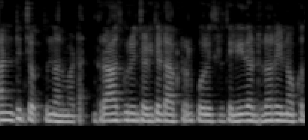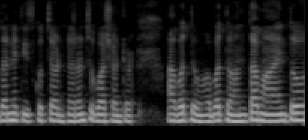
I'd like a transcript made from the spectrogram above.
అంటే చెప్తుందనమాట గ్రాస్ గురించి అడిగితే డాక్టర్లు పోలీసులు తెలియదు అంటున్నారు. నేను ఒక్కదాన్నే తీసుకొచ్చా అంటున్నారని సుభాష్ అంటాడు. అబద్ధం అబద్ధం. అంతా మా ఆయనతో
